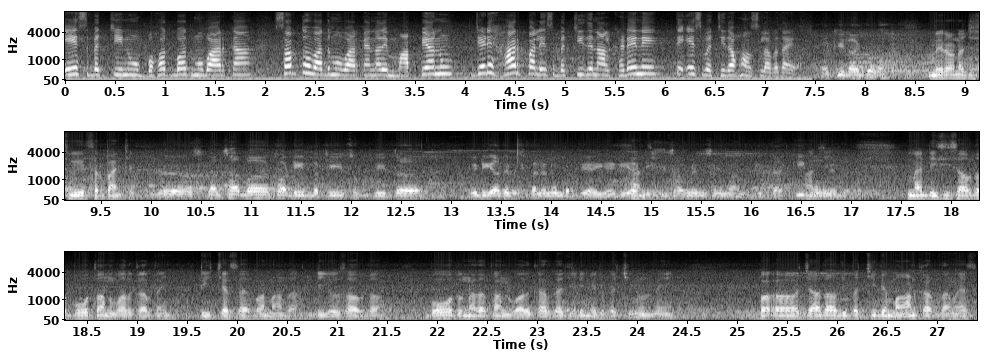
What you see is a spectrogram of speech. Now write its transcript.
ਇਸ ਬੱਚੀ ਨੂੰ ਬਹੁਤ-ਬਹੁਤ ਮੁਬਾਰਕਾਂ ਸਭ ਤੋਂ ਵੱਧ ਮੁਬਾਰਕਾਂ ਇਹਨਾਂ ਦੇ ਮਾਪਿਆਂ ਨੂੰ ਜਿਹੜੇ ਹਰ ਪਲ ਇਸ ਬੱਚੀ ਦੇ ਨਾਲ ਖੜੇ ਨੇ ਤੇ ਇਸ ਬੱਚੀ ਦਾ ਹੌਸਲਾ ਵਧਾਇਆ ਕੀ ਨਾਮ ਤੁਹਾਡਾ ਮੇਰਾ ਨਾਂ ਜਸਵੀਰ ਸਰਪੰਚ ਅ, ਸਰਪੰਚ ਸਾਹਿਬ ਤੁਹਾਡੀ ਬੱਚੀ ਸੁਖਪ੍ਰੀਤ ਇੰਡੀਆ ਦੇ ਵਿੱਚ ਪਹਿਲੇ ਨੰਬਰ ਤੇ ਆਈ ਹੈਗੀ ਹੈ ਹਾਂਜੀ। ਡੀਸੀ ਸਾਹਿਬ ਨੇ ਵੀ ਸਨਮਾਨਿਤ ਕੀਤਾ ਕੀ ਹਾਂਜੀ। ਕਹੋਗੇ ਫਿਰ? ਮੈਂ ਡੀਸੀ ਸਾਹਿਬ ਦਾ ਬਹੁਤ ਧੰਨਵਾਦ ਕਰਦਾ ਜੀ ਟੀਚਰ ਸਾਹਿਬਾਨਾਂ ਦਾ ਡੀਓ ਸਾਹਿਬ ਦਾ ਬਹੁਤ ਉਹਨਾਂ ਦਾ ਧੰਨਵਾਦ ਕਰਦਾ ਜਿਹੜੀ ਮੇਰੀ ਬੱਚੀ ਨੂੰ ਨੇ ਜ਼ਿਆਦਾ ਆਪਦੀ ਬੱਚੀ ਦੇ ਮਾਣ ਕਰਦਾ ਮੈਂ ਇਸ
